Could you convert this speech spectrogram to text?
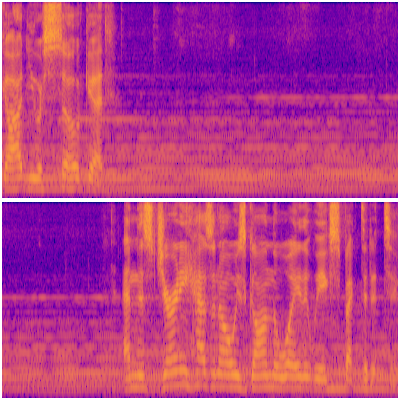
God, you are so good. And this journey hasn't always gone the way that we expected it to.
